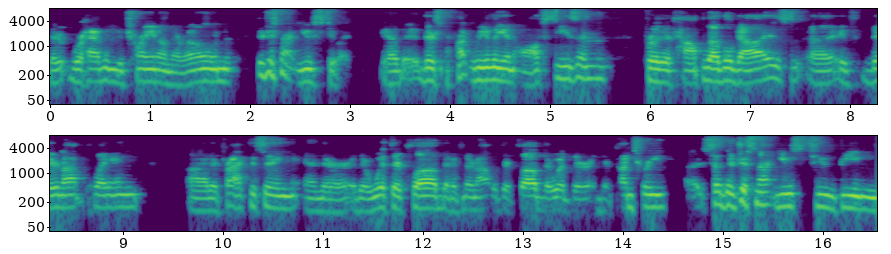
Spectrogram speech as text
that were having to train on their own, they're just not used to it. You know, there's not really an off season for the top level guys. Uh, if they're not playing, uh, they're practicing and they're they're with their club, and if they're not with their club, they're with their their country. Uh, so they're just not used to being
